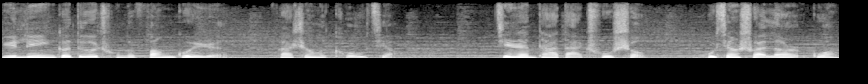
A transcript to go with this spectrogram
与另一个得宠的方贵人发生了口角，竟然大打出手，互相甩了耳光。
